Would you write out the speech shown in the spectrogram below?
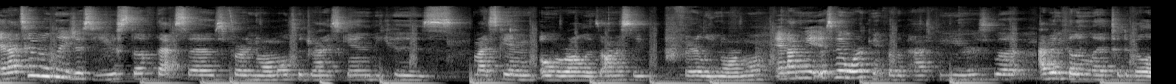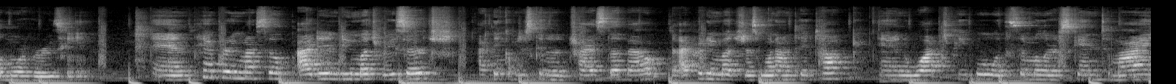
And I typically just use stuff that says for normal to dry skin because my skin overall is honestly fairly normal. And I mean it's been working for the past few years but I've been feeling led to develop more of a routine and pampering myself. I didn't do much research. I think I'm just gonna try stuff out. I pretty much just went on TikTok and watched people with similar skin to mine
